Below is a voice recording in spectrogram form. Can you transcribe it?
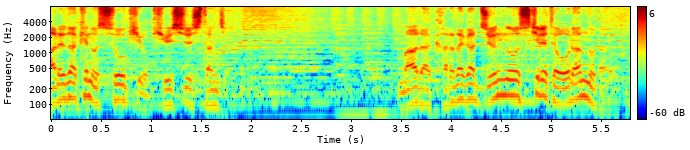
あれだけの正気を吸収したんじゃまだ体が順応しきれておらんのだろう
